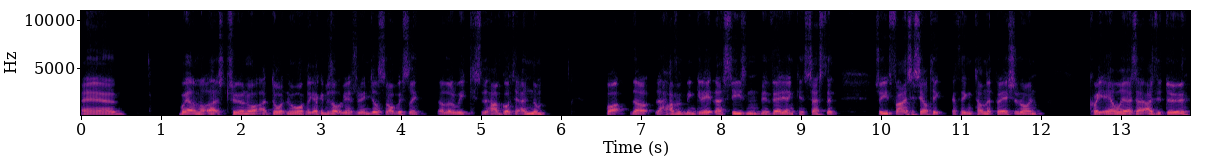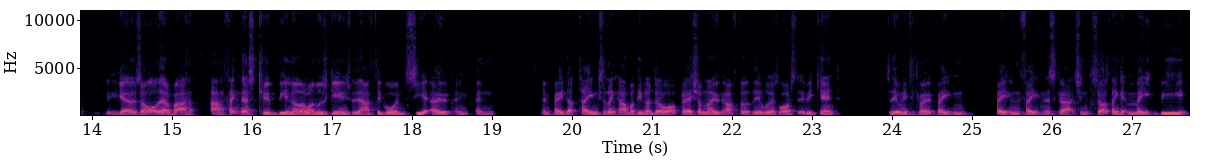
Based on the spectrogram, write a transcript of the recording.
Um, whether or not that's true or not, I don't know. Like a good result against Rangers, obviously, the other week, so they have got it in them, but they haven't been great this season. Been very inconsistent. So you'd fancy Celtic if they can turn the pressure on quite early as, as they do, they could get a result there. But I, I think this could be another one of those games where they have to go and see it out and, and, and bide their time. So I think Aberdeen under a lot of pressure now after they lost at the weekend. So they'll need to come out biting, biting, fighting and scratching. So I think it might be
